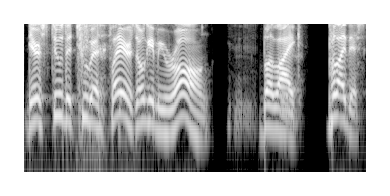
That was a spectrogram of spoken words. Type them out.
they're still the two best players, don't get me wrong. But like, yeah. put like this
